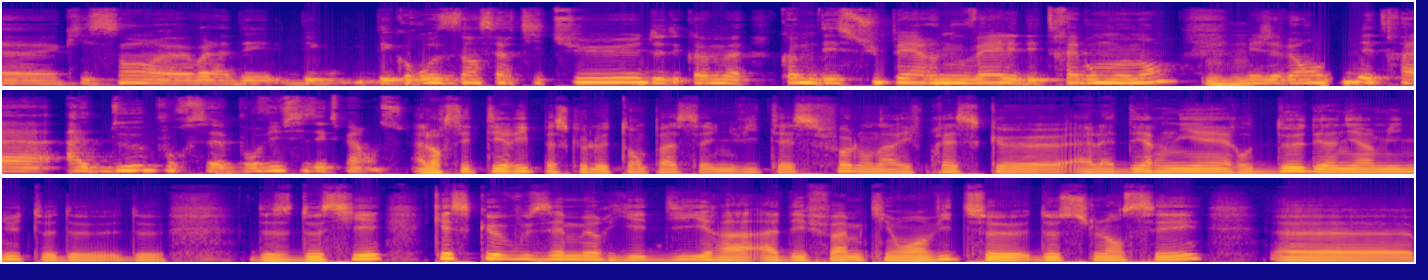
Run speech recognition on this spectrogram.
euh, qui sont euh, voilà des, des, des, grosses incertitudes comme comme des super nouvelles et des très bons moments. Mhm. mais j'avais envie d'être à, à, deux pour ce, pour vivre ces expériences. Alors c'est terrible parce que le temps passe à une vitesse folle. On arrive presque à la dernière aux deux dernières minutes de de, de ce dossier Qu'est-ce que vous aimeriez dire à, des femmes qui ont envie de se, de se lancer euh,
